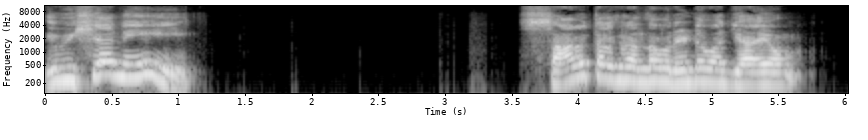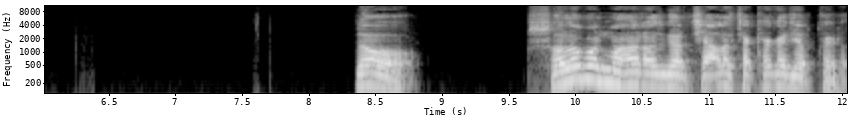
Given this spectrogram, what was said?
ఈ విషయాన్ని సామెతల గ్రంథం రెండవ అధ్యాయం లో సొలమన్ మహారాజు గారు చాలా చక్కగా చెప్తాడు.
